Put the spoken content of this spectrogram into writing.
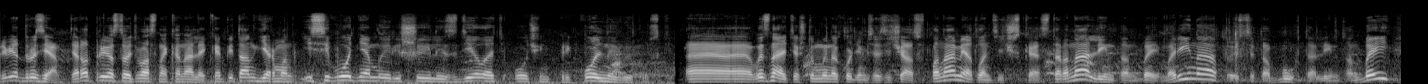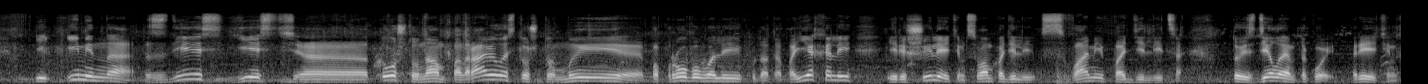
Привет, друзья! Я рад приветствовать вас на канале Капитан Герман. И сегодня мы решили сделать очень прикольный выпуск. Э, вы знаете, что мы находимся сейчас в Панаме, Атлантическая сторона, Линтон Бэй Марина, то есть это бухта Линтон Бэй. И именно здесь есть э, то, что нам понравилось, то, что мы попробовали, куда-то поехали и решили этим с, вами поделиться. То есть делаем такой рейтинг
